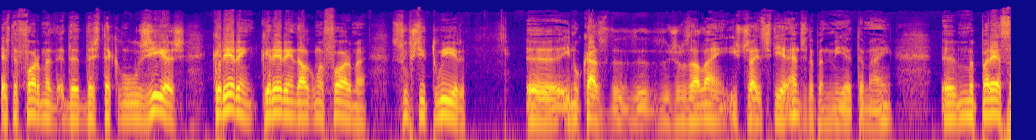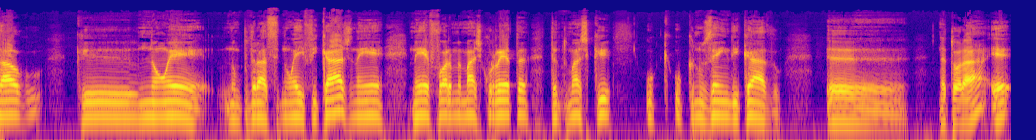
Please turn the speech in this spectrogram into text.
esta forma de, de, das tecnologias quererem, quererem de alguma forma substituir, uh, e no caso de, de, Jerusalém, isto já existia antes da pandemia também, uh, me parece algo que não é não poderá não é eficaz nem é nem é a forma mais correta tanto mais que o que, o que nos é indicado uh, na Torá é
